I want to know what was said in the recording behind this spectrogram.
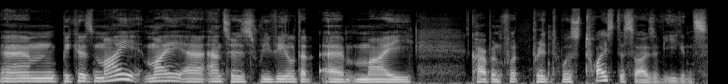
um, because my my uh, answers revealed that uh, my carbon footprint was twice the size of Egan's.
